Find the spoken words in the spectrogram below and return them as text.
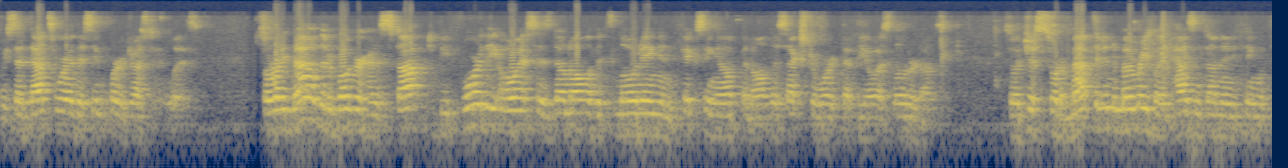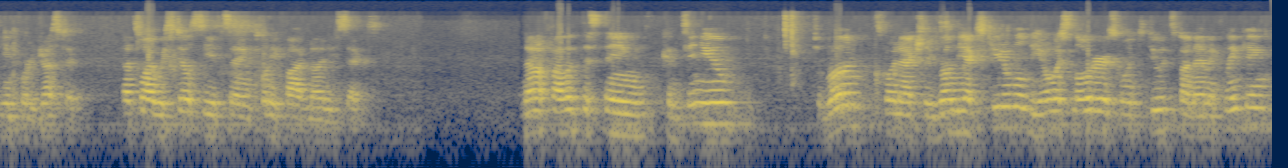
we said that's where this import address table is. So right now the debugger has stopped before the OS has done all of its loading and fixing up and all this extra work that the OS loader does. So it just sort of mapped it into memory, but it hasn't done anything with the import address table. That's why we still see it saying 2596. Now if I let this thing continue to run, it's going to actually run the executable. The OS loader is going to do its dynamic linking.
